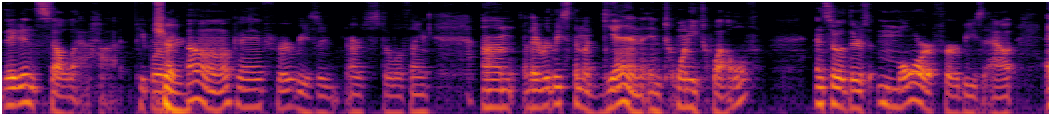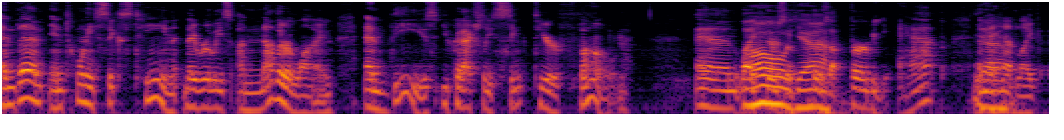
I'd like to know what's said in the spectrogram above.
they didn't sell that hot. People were Sure. like, oh, okay, Furbies are, are still a thing. Um, they released them again in 2012. And so there's more Furbies out. And then in 2016, they release another line, and these you could actually sync to your phone. And like Oh, there's a, yeah. there's a Furby app, and they had like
